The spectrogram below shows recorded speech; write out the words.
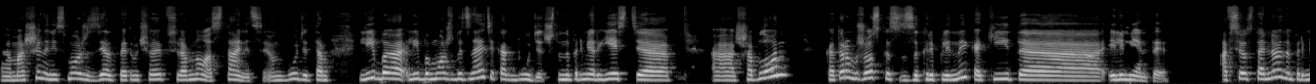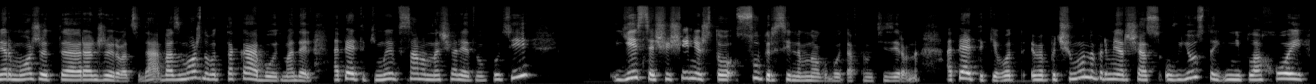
машина не сможет сделать, поэтому человек все равно останется, и он будет там, либо, либо может быть, знаете, как будет, что, например, есть э, а, шаблон, в котором жестко закреплены какие-то элементы, а все остальное, например, может э, ранжироваться, да, возможно, вот такая будет модель. Опять-таки, мы в самом начале этого пути, есть ощущение, что супер сильно много будет автоматизировано. Опять-таки, вот э, почему, например, сейчас у Вьюста неплохой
